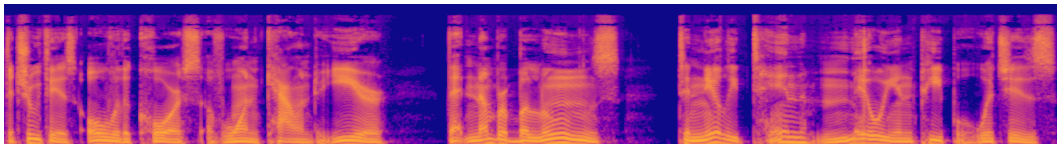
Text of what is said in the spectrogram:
the truth is, over the course of one calendar year, that number balloons to nearly 10 million people, which is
